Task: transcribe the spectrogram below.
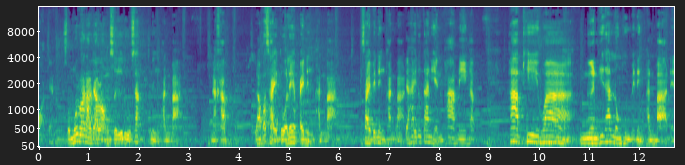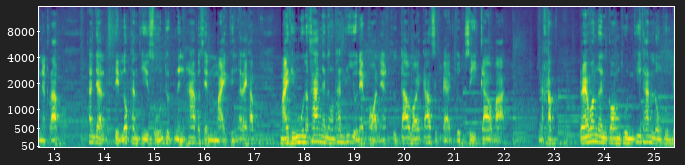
อร์ตเนี่ยสมมุติว่าเราจะลองซื้อดูสัก 1,000 บาทนะครับ เราก็ใส่ตัวเลขไป 1,000 บาท ใส่ไป 1,000 บาท จะให้ทุกท่านเห็นภาพนี้ครับ ภาพที่ว่าเงินที่ท่านลงทุนไป 1,000 บาทเนี่ยนะครับ ท่านจะติดลบทันที 0.15%หมายถึงอะไรครับหมายถึงมูลค่าเงินของท่านที่อยู่ในพอร์ตเนี่ยคือ 998.49 บาทนะครับ แปลว่าเงินกองทุนที่ท่านลงทุนไป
